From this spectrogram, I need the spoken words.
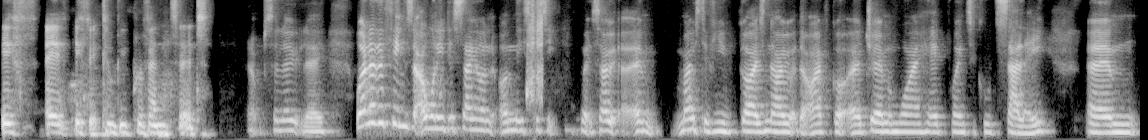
if if it can be prevented. Absolutely. One of the things that I wanted to say on on this particular point, so um, most of you guys know that I've got a German wire wirehaired pointer called Sally, um,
